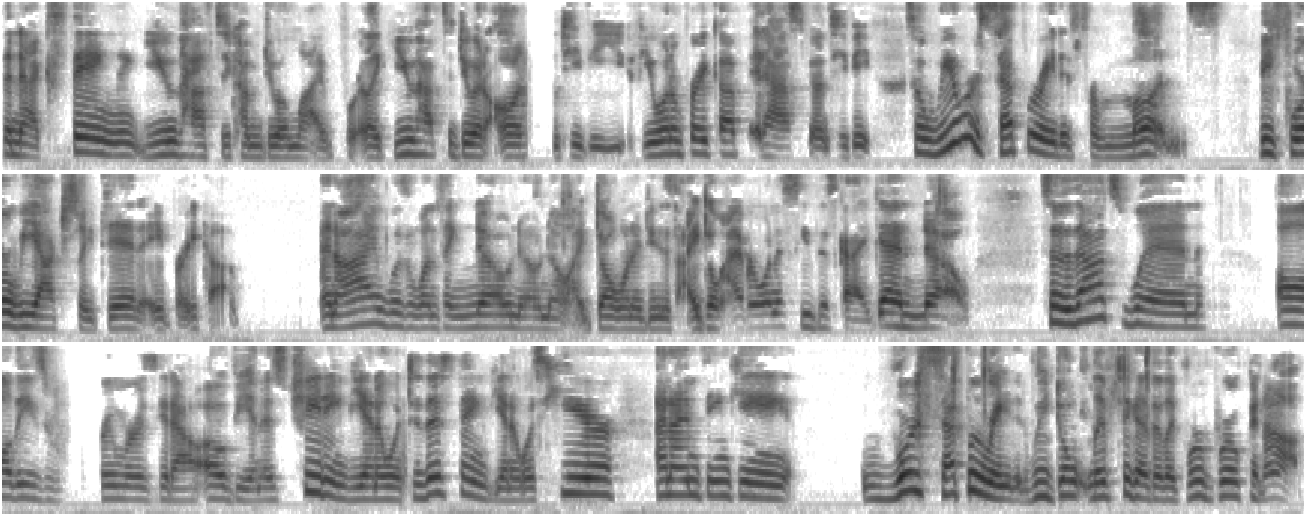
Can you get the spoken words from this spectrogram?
the next thing. You have to come do a live, for like you have to do it on TV. If you want to break up, it has to be on TV. So we were separated for months before we actually did a breakup. And I was the one saying, no, no, no, I don't want to do this. I don't ever want to see this guy again. No. So that's when all these rumors get out. Oh, Vienna's cheating. Vienna went to this thing. Vienna was here. And I'm thinking, we're separated. We don't live together. Like we're broken up.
